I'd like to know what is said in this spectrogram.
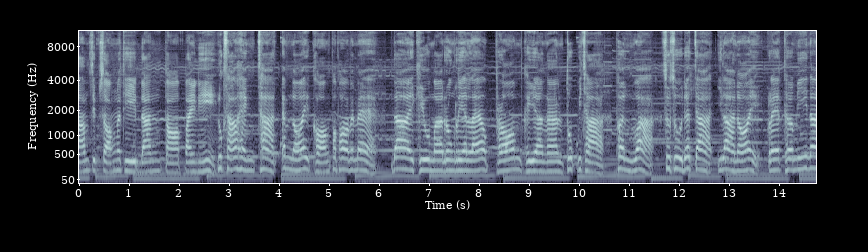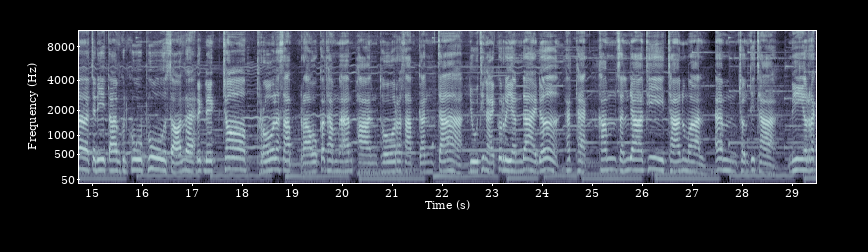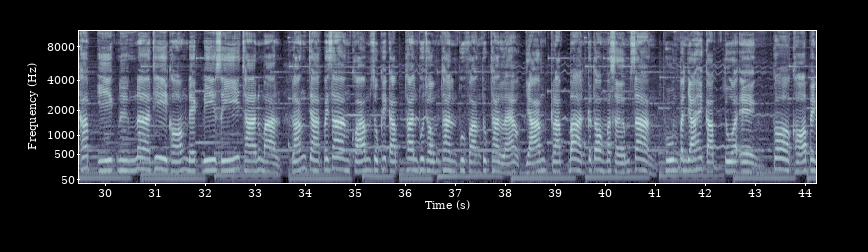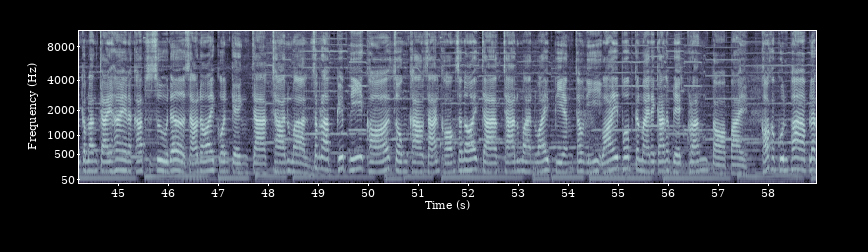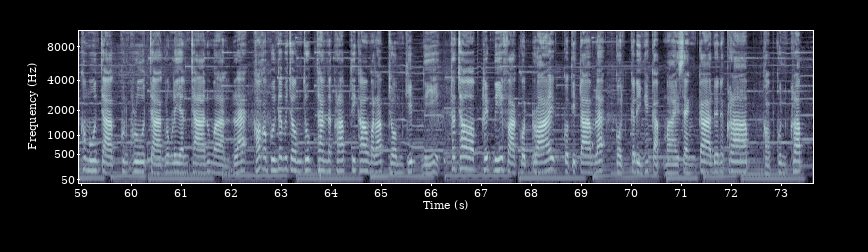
32 นาทีดังต่อไปนี้ ลูกสาวแห่งชาติแอมน้อยของพ่อพ่อแม่แม่ ได้คิวมาโรงเรียนแล้ว พร้อมเคลียร์งานทุกวิชา เพิ่นว่าสู้ๆเด้อจ้าอีล่าน้อย เกรดเทอมนี้น่าจะดีตามคุณครูผู้สอนแหละ เด็กๆ ชอบโทรศัพท์ เราก็ทำงานผ่านโทรศัพท์กันจ้า อยู่ที่ไหนก็เรียนได้เด้อแฮชแท็กคำสัญญาที่ชานุมาน แอมชนทิชา นี่ละครับอีกหนึ่งหน้าที่ของเด็กดีสีชานุมาน หลังจากไปสร้างความสุขให้กับท่านผู้ชมท่านผู้ฟังทุกท่านแล้ว ยามกลับบ้านก็ต้องมาเสริมสร้าง ภูมิปัญญาให้กับตัวเอง ก็ขอเป็นกำลังใจให้นะครับสู้เดอร์สาวน้อยคนเก่งจากชานุมานสำหรับคลิปนี้ขอส่งข่าวสารของสาวน้อยจากชานุมานไว้เพียงเท่านี้ ไว้พบกันใหม่ในการอัปเดตครั้งต่อไป ขอขอบคุณภาพและข้อมูลจากคุณครูจากโรงเรียนชานุมาน และขอขอบคุณท่านผู้ชมทุกท่านนะครับ ที่เข้ามารับชมคลิปนี้ ถ้าชอบคลิปนี้ฝากกดไลค์กดติดตามและกดกระดิ่งให้กับ My แซงก้าด้วยนะครับ ขอบคุณครับ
